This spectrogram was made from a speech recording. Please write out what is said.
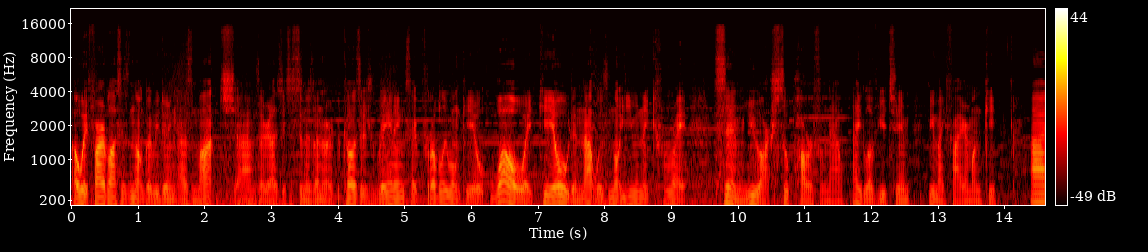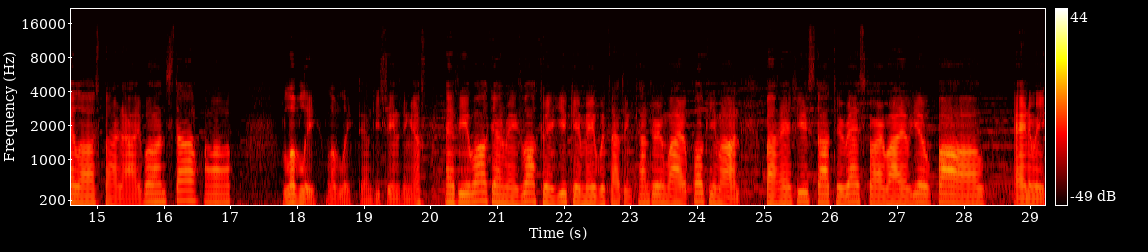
Oh wait, Fire Blast is not going to be doing as much, um, as I realised just as soon as I enter because it's raining so it probably won't KO. Whoa, wait, KO'd and that was not even a crit. Sim, you are so powerful now. I love you Tim, be my fire monkey. I lost but I won't stop. Lovely, lovely. Damn, do you see anything else? If you walk and raise walkway, you can move without encountering wild Pokemon. But if you start to rest for a while, you'll fall. Anyway,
